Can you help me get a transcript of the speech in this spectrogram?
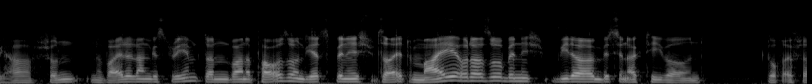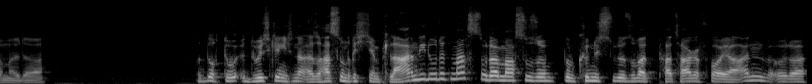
ja schon eine Weile lang gestreamt, dann war eine Pause und jetzt bin ich seit Mai oder so bin ich wieder ein bisschen aktiver und doch öfter mal da. Und doch du, durchgängig, ne? also hast du einen richtigen Plan, wie du das machst? Oder machst du so, kündigst du so was ein paar Tage vorher an? Oder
